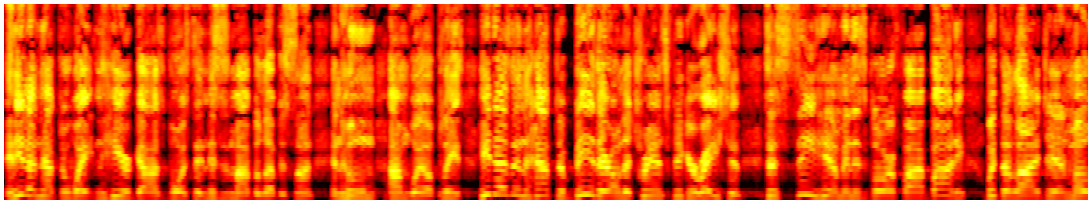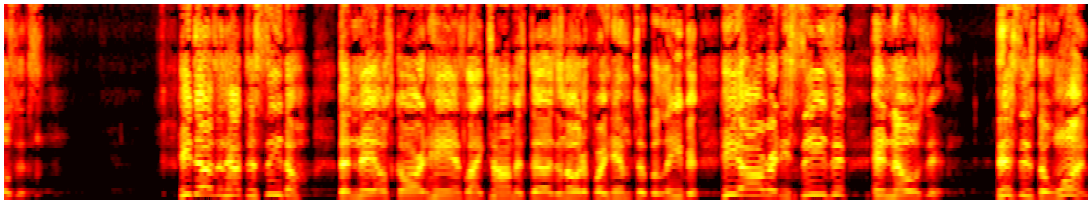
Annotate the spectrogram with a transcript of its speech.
And he doesn't have to wait and hear God's voice saying, This is my beloved son in whom I'm well pleased. He doesn't have to be there on the transfiguration to see him in his glorified body with Elijah and Moses. He doesn't have to see the, the nail scarred hands like Thomas does in order for him to believe it. He already sees it and knows it. This is the one,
